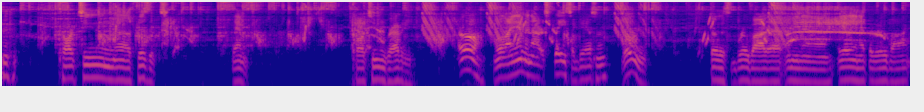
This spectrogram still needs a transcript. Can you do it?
Cartoon uh, physics. Damn it. Cartoon gravity. Oh, well I am in outer space, I guess, huh? Whoa. Throw this robot at, I mean, uh, alien at the robot.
